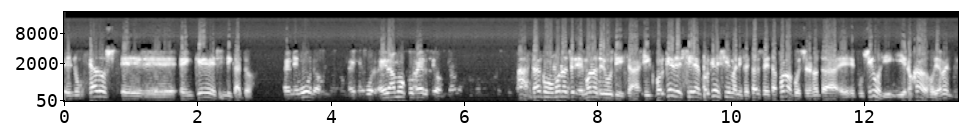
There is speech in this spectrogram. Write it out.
enunciados eh, en qué sindicato? En ninguno, en ninguno. Éramos comercio. Ah, están como monotributistas. ¿Y por qué deciden, por qué deciden manifestarse de esta forma? Pues se les nota eh, efusivos y, enojados, obviamente.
